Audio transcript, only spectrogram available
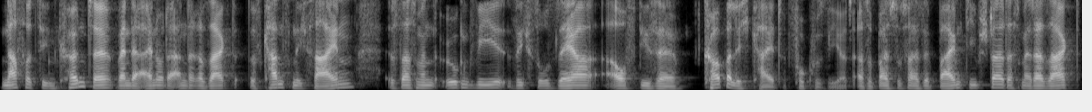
nachvollziehen könnte, wenn der eine oder andere sagt, das kann es nicht sein, ist, dass man irgendwie sich so sehr auf diese Körperlichkeit fokussiert. Also beispielsweise beim Diebstahl, dass man da sagt,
